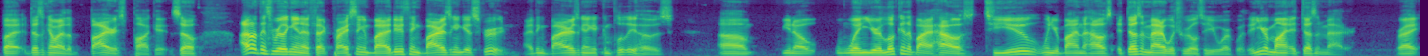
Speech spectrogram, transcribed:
But it doesn't come out of the buyer's pocket. So I don't think it's really going to affect pricing, but I do think buyers are going to get screwed. I think buyers are going to get completely hosed. Um, you know, when you're looking to buy a house, to you, when you're buying the house, it doesn't matter which realtor you work with. In your mind, it doesn't matter, right?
